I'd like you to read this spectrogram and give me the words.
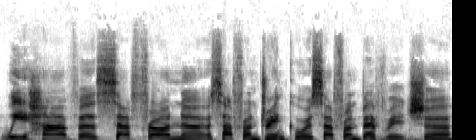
we have a saffron, uh, a saffron drink or a saffron beverage. Uh,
